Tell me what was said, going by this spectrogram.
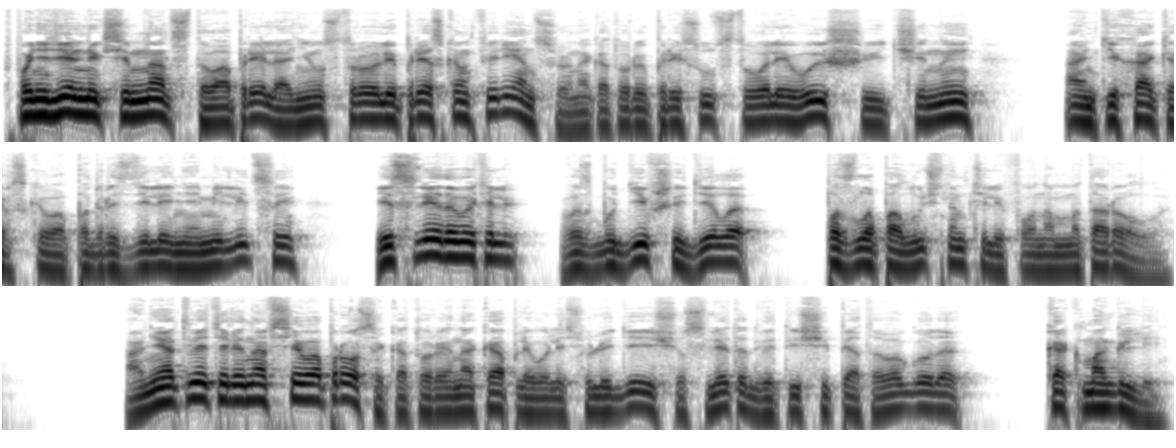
В понедельник 17 апреля они устроили пресс-конференцию, на которой присутствовали высшие чины антихакерского подразделения милиции и следователь, возбудивший дело по злополучным телефонам Моторола. Они ответили на все вопросы, которые накапливались у людей еще с лета 2005 года, как могли.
